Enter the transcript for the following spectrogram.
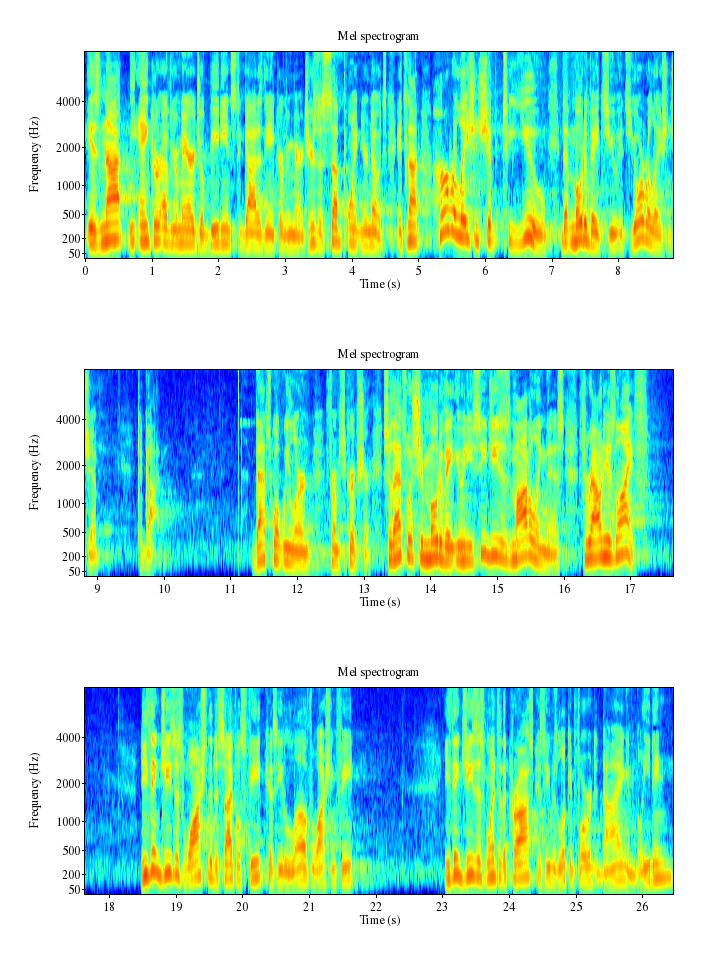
is not the anchor of your marriage. Obedience to God is the anchor of your marriage. Here's a sub point in your notes. It's not her relationship to you that motivates you, it's your relationship to God. That's what we learn from Scripture. So that's what should motivate you. And you see Jesus modeling this throughout his life. Do you think Jesus washed the disciples' feet because he loved washing feet? You think Jesus went to the cross because he was looking forward to dying and bleeding?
